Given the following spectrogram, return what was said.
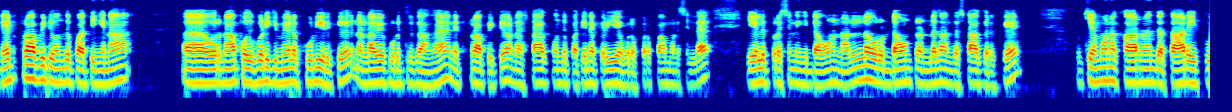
நெட் ப்ராஃபிட் வந்து பார்த்திங்கன்னா ஒரு நாற்பது கோடிக்கு மேலே கூடியிருக்கு. நல்லாவே கொடுத்துருக்காங்க நெட் ப்ராஃபிட்டு ஆனால் ஸ்டாக் வந்து பார்த்திங்கன்னா பெரிய ஒரு பர்ஃபார்மன்ஸ் இல்லை. ஏழு பர்சன்ட்டுக்கு டவுன் நல்ல ஒரு டவுன் ட்ரெண்டில் தான் அந்த ஸ்டாக் இருக்குது முக்கியமான காரணம் இந்த தாரிப்பு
